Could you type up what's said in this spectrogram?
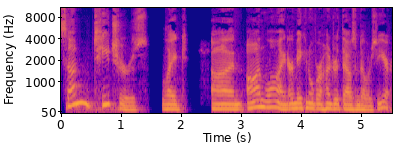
some teachers like on online are making over a hundred thousand dollars a year.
